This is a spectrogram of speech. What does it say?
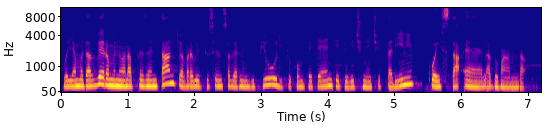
Vogliamo davvero meno rappresentanti o avrebbe più senso averne di più, di più competenti e più vicini ai cittadini? Questa è la domanda.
